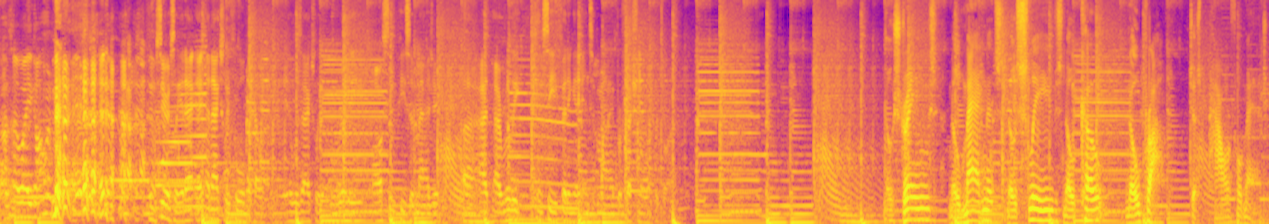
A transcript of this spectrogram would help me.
That's not why you got one? no, seriously, it, it actually fooled the hell out of me. It was actually a really awesome piece of magic. Uh, I, I really can see fitting it into my professional repertoire. Strings, no magnets, no sleeves, no coat, no problem. Just powerful magic.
